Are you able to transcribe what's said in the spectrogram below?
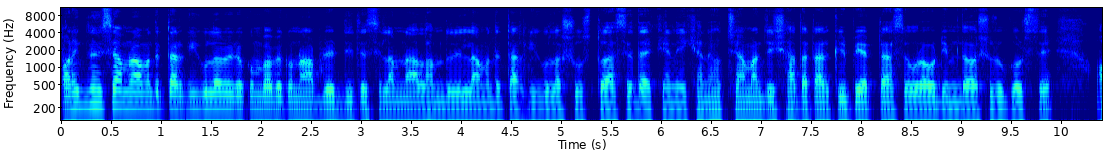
অনেকদিন হয়েছে আমরা আমাদের টার্কিগুলোর ওইরকম ভাবে কোনো আপডেট দিতেছিলাম না। আলহামদুলিল্লাহ আমাদের টার্কিগুলো সুস্থ আছে, দেখেন। এখানে হচ্ছে আমার যে সাদা টার্কির পেয়ারটা আছে, ওরাও ডিম দেওয়া শুরু করছে।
